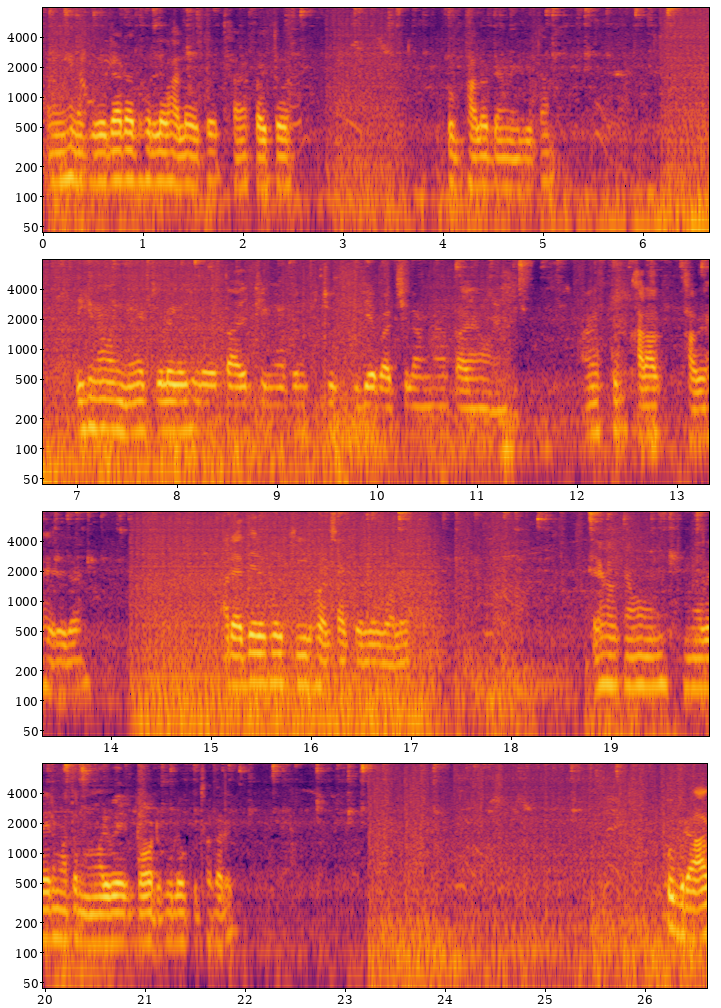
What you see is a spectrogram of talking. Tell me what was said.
আমি এখানে গোয়েডাটা ধরলে ভালো হতো হয়তো খুব ভালো ড্যামেজ দিতাম। এখানে আমার নেট চলে গেছিল, তাই ঠিক মতন কিছু খুঁজে পাচ্ছিলাম না, তাই আমার আমি খুব খারাপভাবে হেরে যাই। আর এদের উপর কী ভরসা করব বলো? দেখো কেমন নবের মতন মরবে বটগুলো কোথা করে। খুব রাগ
